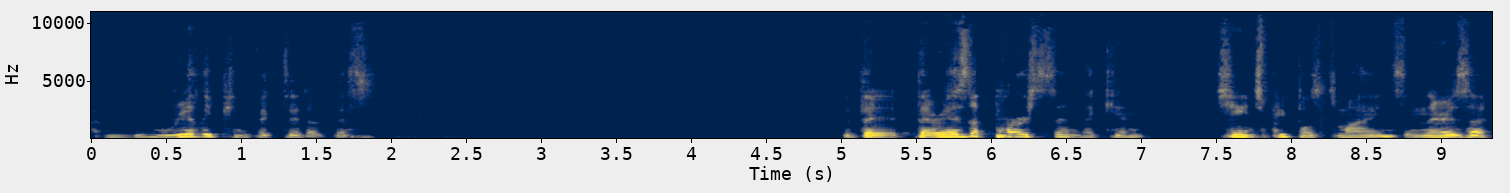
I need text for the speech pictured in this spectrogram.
I'm really convicted of this. That there, there is a person that can change people's minds, and there is a,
